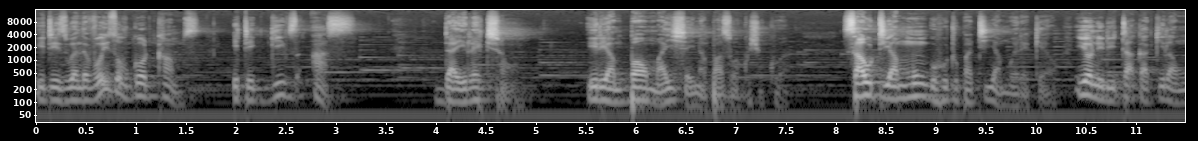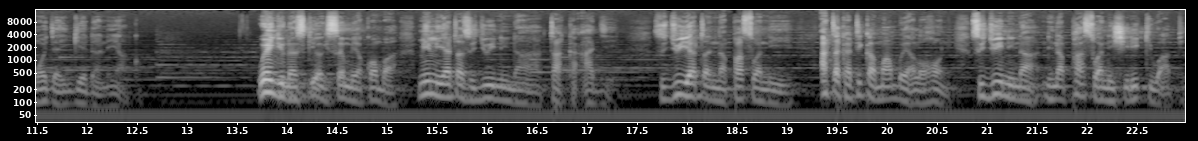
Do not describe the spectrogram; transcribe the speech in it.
it is when the voice of god comes it gives us direction ili ambao maisha inapaswa kushukua. sauti ya mungu hutupatia mwelekeo. Hiyo nilitaka kila mmoja ingie ndani yako. Wengi unasikia wakisema ya kwamba mimi hata sijui ninataka aje. Sijui hata ninapaswa ni hata katika mambo ya rohoni sijui nina, ninapaswa nishiriki wapi.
